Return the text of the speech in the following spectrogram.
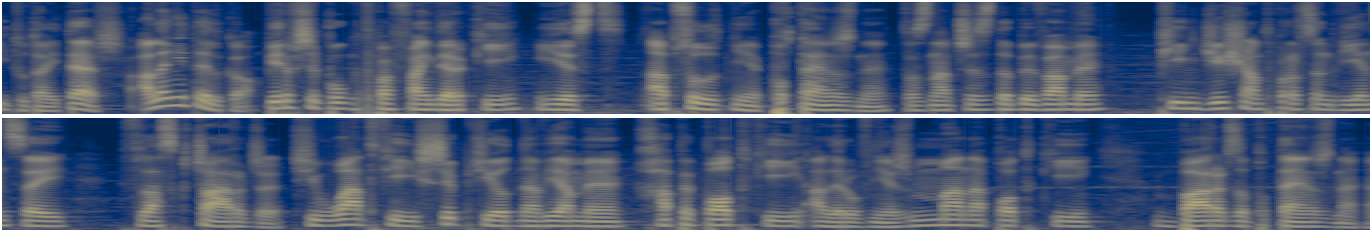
i tutaj też, ale nie tylko. Pierwszy punkt Pathfinderki jest absolutnie potężny, to znaczy zdobywamy 50% więcej flask charge, czyli łatwiej, szybciej odnawiamy HP potki, ale również mana potki, bardzo potężne.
